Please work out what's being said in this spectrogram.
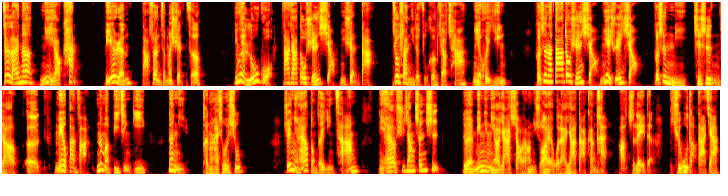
再来呢，你也要看。别人打算怎么选择？因为如果大家都选小，你选大，就算你的组合比较差，你也会赢。可是呢，大家都选小，你也选小，可是你其实你知道，呃，没有办法那么逼近一，那你可能还是会输。所以你还要懂得隐藏，你还要虚张声势，对不对？明明你要压小，然后你说，哎，我来压大看看啊之类的，去误导大家。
